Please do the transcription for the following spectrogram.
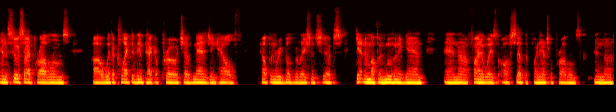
and the suicide problems uh, with a collective impact approach of managing health, helping rebuild relationships, getting them up and moving again, and uh, finding ways to offset the financial problems. And uh,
